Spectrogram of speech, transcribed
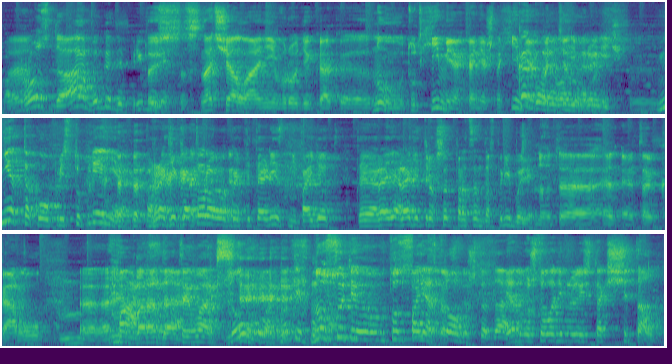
Вопрос, да, да выгоды, прибыли. То есть сначала они вроде как, э, ну тут химия, конечно, химия. Как говорил Владимир Ильич, нет такого преступления, ради которого капиталист не пойдет ради 300% прибыли. Ну это, э, это Карл э, Маркс, Бородатый да. Маркс. Ну, вот, ну, ну суть тут суть понятно. Что, да. Я думаю, что Владимир Ильич так считал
